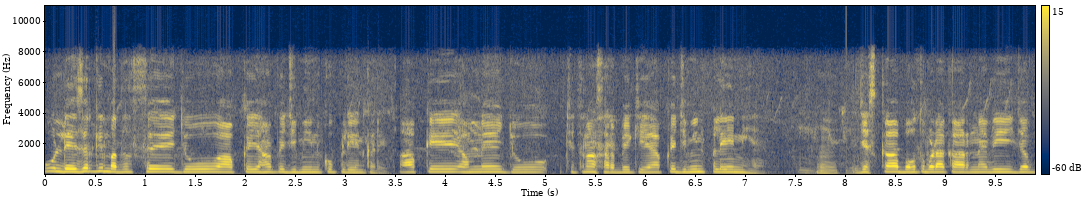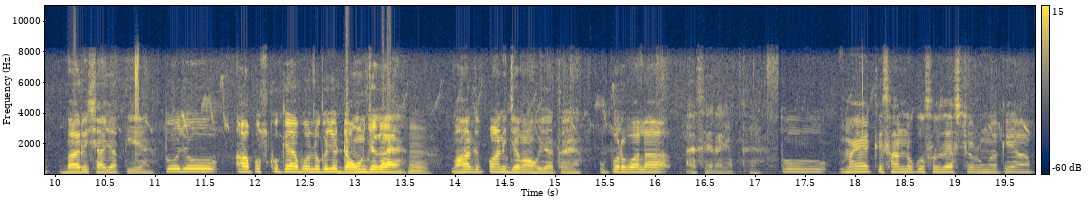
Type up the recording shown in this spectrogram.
वो लेज़र की मदद से जो आपके यहाँ पे ज़मीन को प्लेन करे। आपके हमने जो जितना सर्वे किया, आपके ज़मीन प्लेन ही है। जिसका बहुत बड़ा कारण है भी जब बारिश आ जाती है तो जो आप उसको क्या बोलोगे जो डाउन जगह है वहाँ से पानी जमा हो जाता है। ऊपर वाला ऐसे रह जाता है। तो मैं किसानों को सजेस्ट करूँगा कि आप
